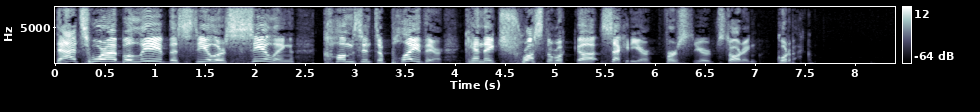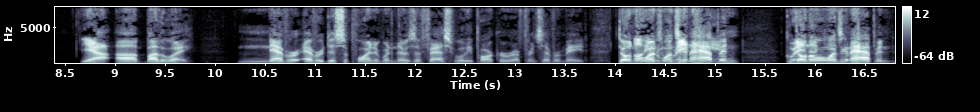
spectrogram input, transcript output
that's where I believe the Steelers' ceiling comes into play. There, can they trust the uh, second year, first year starting quarterback? Yeah. Uh, by the way, never ever disappointed when there's a fast Willie Parker reference ever made. Don't know oh, when one's going to happen. Game. Great Don't know when one's going to happen,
